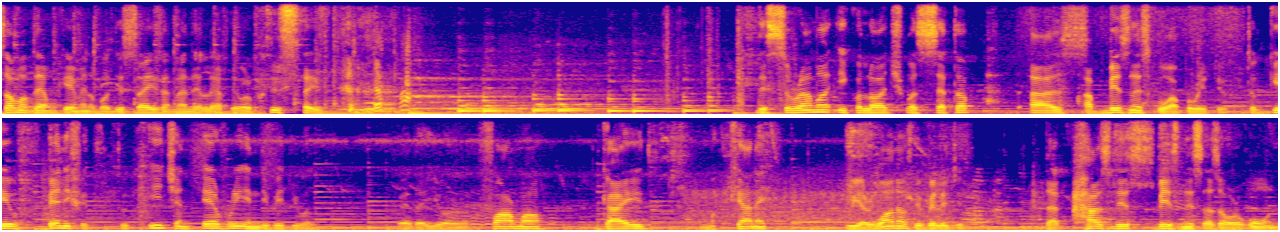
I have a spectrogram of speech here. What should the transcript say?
Some of them came in about this size, and when they left, they were about this size. the Surama Eco Lodge was set up as a business cooperative to give benefit to each and every individual, whether you're a farmer, guide, mechanic. We are one of the villages that has this business as our own.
